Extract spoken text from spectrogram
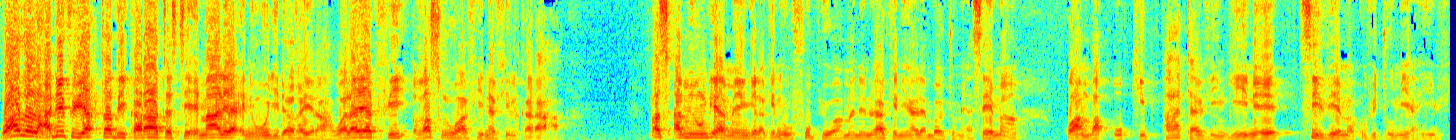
وهذا الحديث يقتضي كراهة استعمالها إن وجد غيرها ولا يكفي غسلها في نفي الكراهة basi ameongea mengi lakini ufupi wa maneno yake ni yale ambayo tumeyasema kwamba ukipata vingine si vyema kuvitumia hivi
